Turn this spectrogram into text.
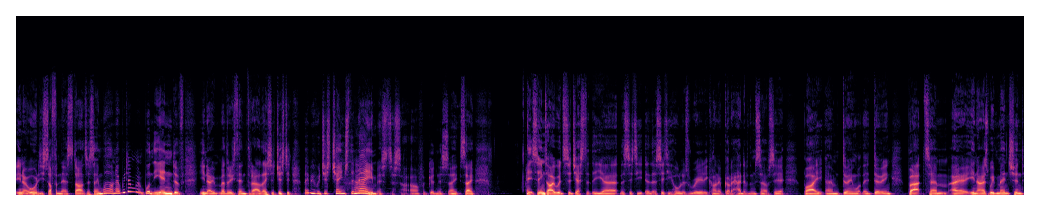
you know, already softened their stance. They're saying, well, no, we don't want the end of, you know, Madrid Central. They suggested maybe we just change the name. It's just like, oh, for goodness sake. So it seems I would suggest that the uh, the city uh, the city hall has really kind of got ahead of themselves here by um, doing what they're doing. But um, uh, you know, as we've mentioned,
